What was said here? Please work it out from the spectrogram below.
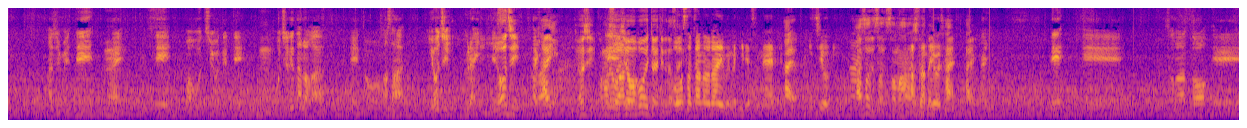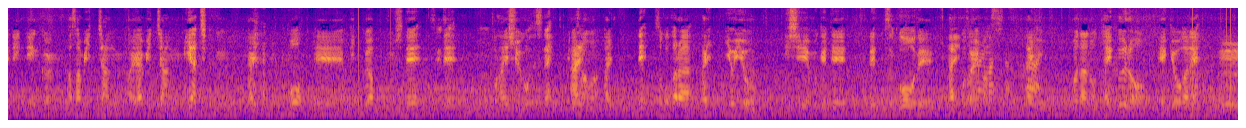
始めて、うん。はいでまあお家を出てうん。お家を出たのがえっ、と朝4時ぐらいです。4時。はい。はい。4時。この数字を覚えておいてください。大阪のライブの日ですね。はい日。曜日あそうですそうです。その話ね、朝の4時。はい。はい。で、えーその後、えー、りんりんくんあさみちゃんあやみちゃんみやちくん、はい、を、えーピックアップしてで都内集合ですね。皆さんは、はい。でそこから、はい、いよいよ西へ向けてレッツゴーではい。ございます、はい。はい。まだあの台風の影響がね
